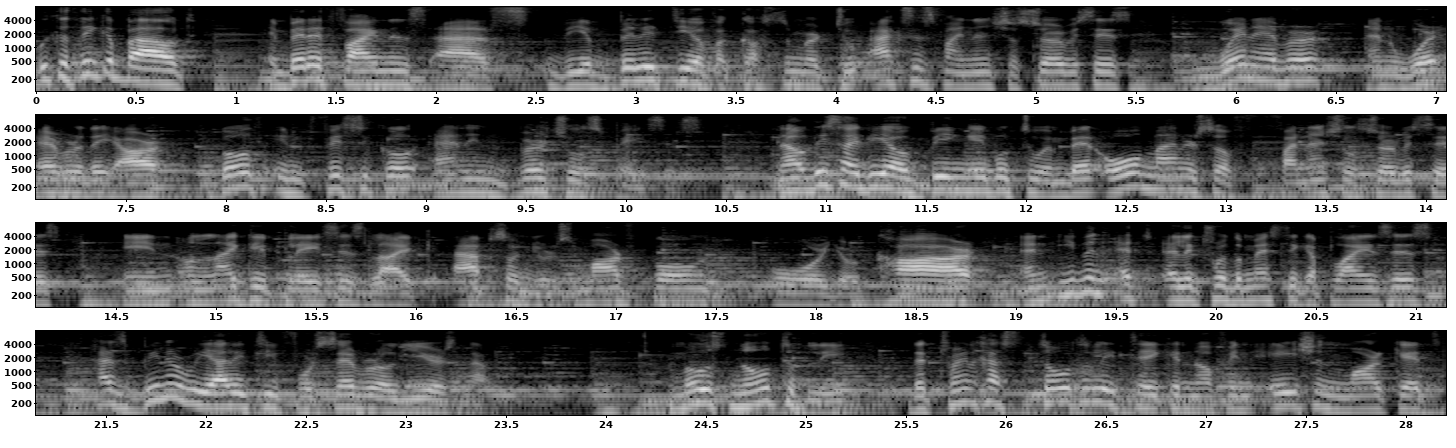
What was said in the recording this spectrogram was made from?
We could think about Embedded finance as the ability of a customer to access financial services whenever and wherever they are, both in physical and in virtual spaces. Now, this idea of being able to embed all manners of financial services in unlikely places like apps on your smartphone or your car, and even electrodomestic appliances, has been a reality for several years now. Most notably, the trend has totally taken off in Asian markets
